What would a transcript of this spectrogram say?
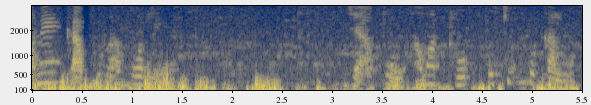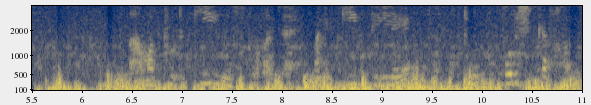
অনেক আপুরা বলে, যে আপু, আমার ঠোঁট প্রচণ্ড কালো। আমার ঠোঁটে কী ইউজ করা যায়? মানে কি দিলে ঠোঁট পরিষ্কার হবে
